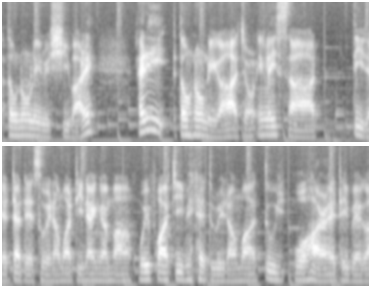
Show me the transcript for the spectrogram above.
အသုံးနှုန်းလေးတွေရှိပါတယ်အဲ့ဒီအသုံးနှုန်းတွေကကျွန်တော်အင်္ဂလိပ်စာ တည်တဲ့တက်တယ်ဆိုရင်တော့မှဒီနိုင်ငံမှာဝေးဖွာကြီးပြင်းတဲ့သူတွေတောင်မှသူ့ဝေါ်ဟာရတဲ့အဓိပ္ပာယ်က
